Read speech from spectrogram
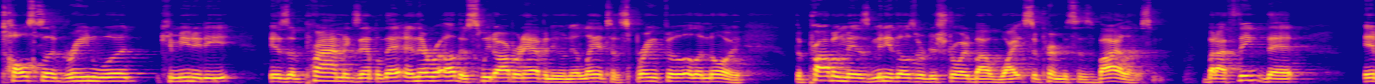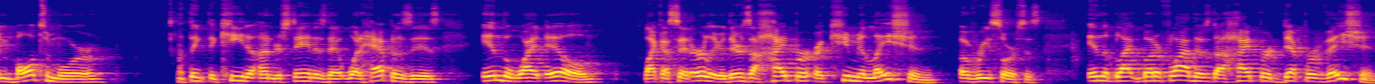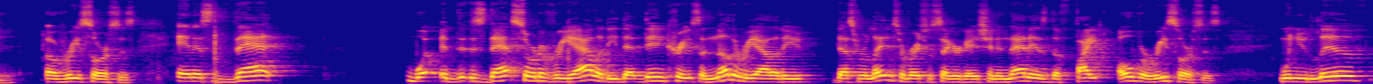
Tulsa Greenwood community is a prime example that. And there were others, Sweet Auburn Avenue in Atlanta, Springfield, Illinois. The problem is many of those were destroyed by white supremacist violence. But I think that in Baltimore, I think the key to understand is that what happens is in the white L, like I said earlier, there's a hyper accumulation of resources in the black butterfly, there's the hyper deprivation of resources. And it's that what is that sort of reality that then creates another reality that's related to racial segregation, and that is the fight over resources. When you live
